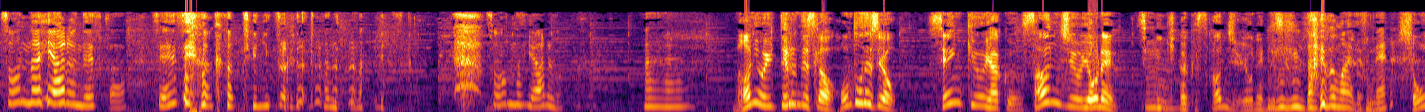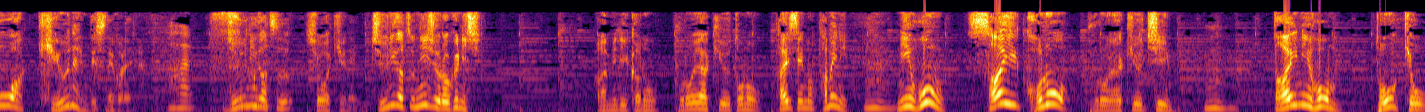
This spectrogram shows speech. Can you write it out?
そんな日あるんですか？先生が勝手に作ったんじゃないですか？そんな日あるの？へー何を言ってるんですか？本当ですよ。1934年。1934年ですよ。うんだいぶ前ですね。昭和9年ですね、これ。はい。12月、昭和9年、12月26日。アメリカのプロ野球との対戦のために、うん。日本最古のプロ野球チーム、うん。大日本東京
